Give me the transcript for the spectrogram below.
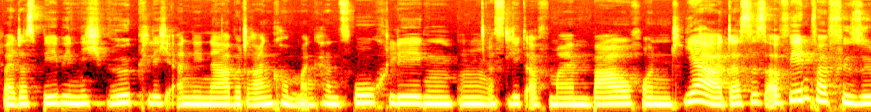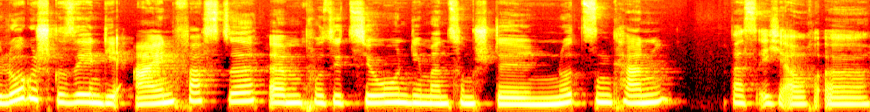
weil das Baby nicht wirklich wirklich an die Narbe drankommt. Man kann es hochlegen, mm, es liegt auf meinem Bauch. Und ja, das ist auf jeden Fall physiologisch gesehen die einfachste ähm, Position, die man zum Stillen nutzen kann. Was ich auch äh,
